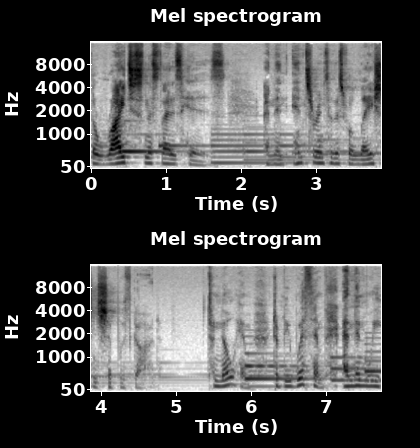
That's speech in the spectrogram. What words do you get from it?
the righteousness that is His, and then enter into this relationship with God, to know Him, to be with Him. And then we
